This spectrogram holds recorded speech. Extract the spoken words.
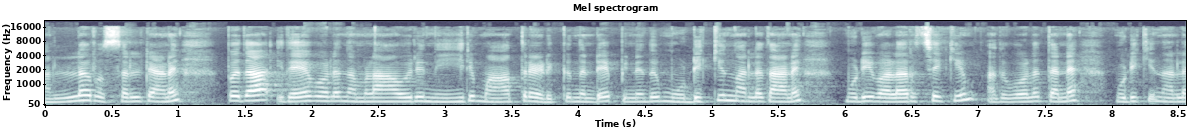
നല്ല റിസൾട്ടാണ് അപ്പോൾ ഇതാ ഇതേപോലെ നമ്മൾ ആ ഒരു നീര് മാത്രം എടുക്കുന്നുണ്ട്. പിന്നെ ഇത് മുടിക്കും നല്ലതാണ്. മുടി വളർച്ചയ്ക്കും അതുപോലെ തന്നെ മുടിക്ക് നല്ല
